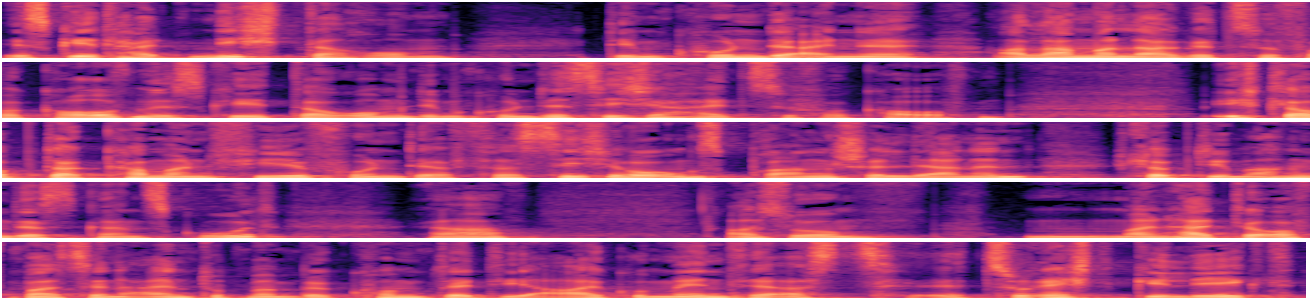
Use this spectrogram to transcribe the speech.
Es geht halt nicht darum, dem Kunde eine Alarmanlage zu verkaufen. Es geht darum, dem Kunde Sicherheit zu verkaufen. Ich glaube, da kann man viel von der Versicherungsbranche lernen. Ich glaube, die machen das ganz gut. Ja, also man hat ja oftmals den Eindruck, man bekommt ja die Argumente erst äh, zurechtgelegt,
